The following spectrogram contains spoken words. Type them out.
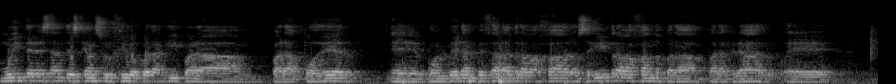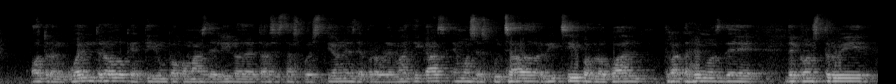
muy interesantes que han surgido por aquí para, para poder eh, volver a empezar a trabajar o seguir trabajando para, para crear eh, otro encuentro que tire un poco más del hilo de todas estas cuestiones, de problemáticas. Hemos escuchado, Richie, por lo cual trataremos de, de construir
